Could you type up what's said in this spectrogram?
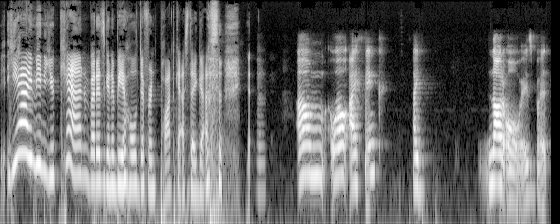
yeah, I mean you can, but it's gonna be a whole different podcast, I guess. um. Well, I think I not always, but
